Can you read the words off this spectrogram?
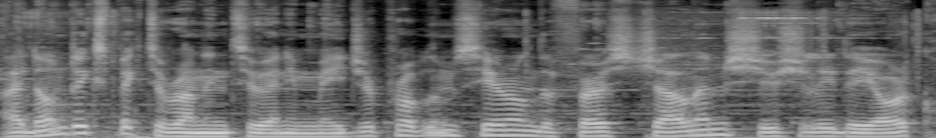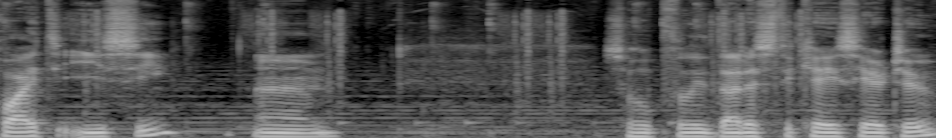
I don't expect to run into any major problems here on the first challenge. Usually they are quite easy. Um, so hopefully that is the case here too.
